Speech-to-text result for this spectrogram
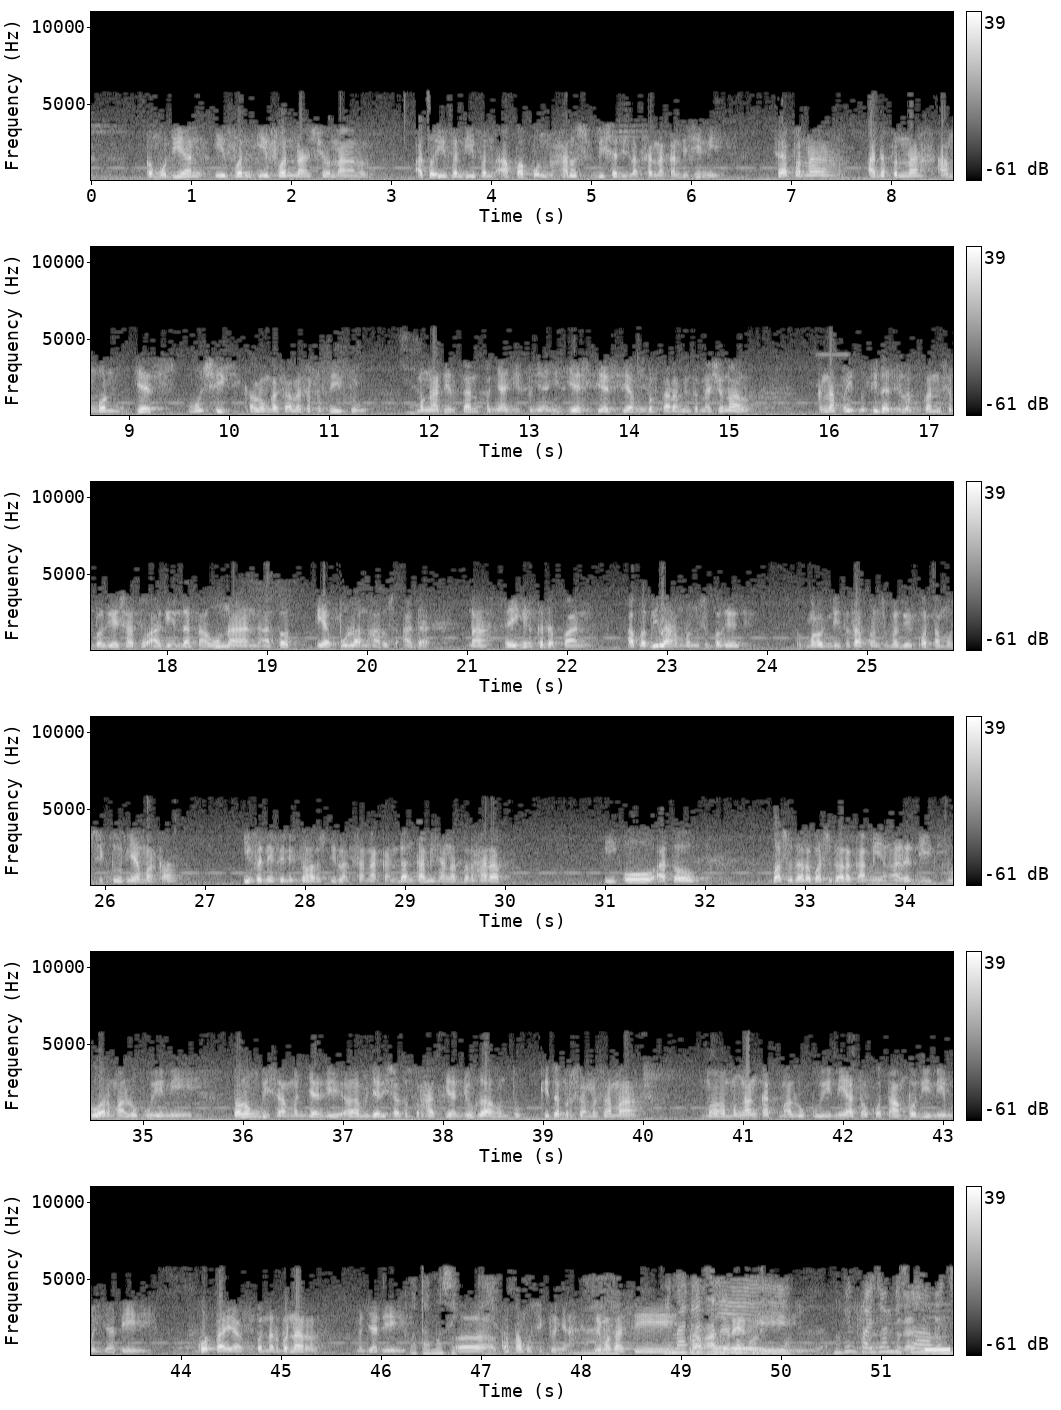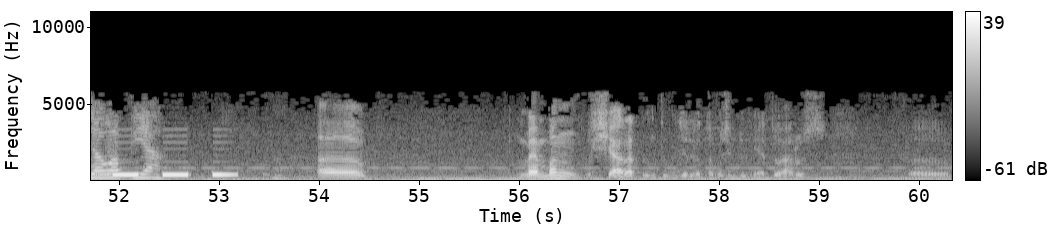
Kemudian event-event nasional atau event-event apa pun harus bisa dilaksanakan di sini. Saya pernah ada pernah Ambon Jazz Musik kalau nggak salah seperti itu. Menghadirkan penyanyi-penyanyi jazz-jazz yang bertaraf internasional. Kenapa itu tidak dilakukan sebagai satu agenda tahunan atau tiap bulan harus ada? Nah, sehingga ke depan apabila Ambon sebagai mau ditetapkan sebagai kota musik dunia, maka event-event itu harus dilaksanakan. Dan kami sangat berharap IO atau basudara-basudara kami yang ada di luar Maluku ini tolong bisa menjadi eh, menjadi satu perhatian juga untuk kita bersama-sama mengangkat Maluku ini atau kota Ambon ini menjadi kota yang benar-benar menjadi Kota musik. eh, Iya. kota musik dunia. Baik. Terima kasih. Terima Terima kasih. kasih, Reni. Iya. Mungkin Pak John Terima bisa kasih, menjawab ya. Eh, memang syarat untuk menjadi kota musik dunia itu harus eh,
